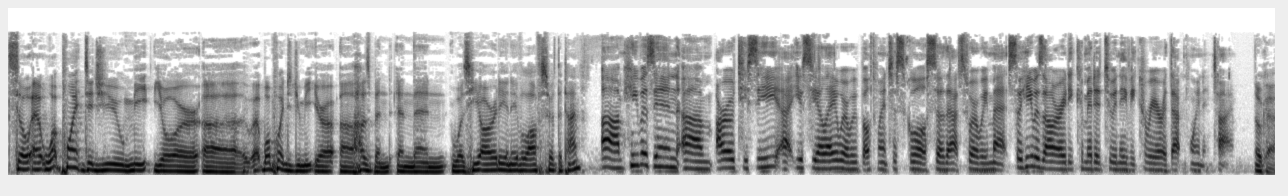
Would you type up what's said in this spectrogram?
so at what point did you meet your, uh, at what point did you meet your uh, husband? And then was he already a naval officer at the time? Um, he was in um, ROTC at UCLA where we both went to school. So that's where we met. So he was already committed to a Navy career at that point in time. Okay.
